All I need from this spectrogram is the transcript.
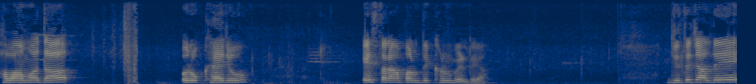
ਹਵਾਵਾਂ ਦਾ ਰੁੱਖ ਹੈ ਜੋ ਇਸ ਤਰ੍ਹਾਂ ਆਪਾਂ ਨੂੰ ਦੇਖਣ ਨੂੰ ਮਿਲ ਰਿਹਾ। ਜਿਸ ਤੇ ਚੱਲਦੇ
